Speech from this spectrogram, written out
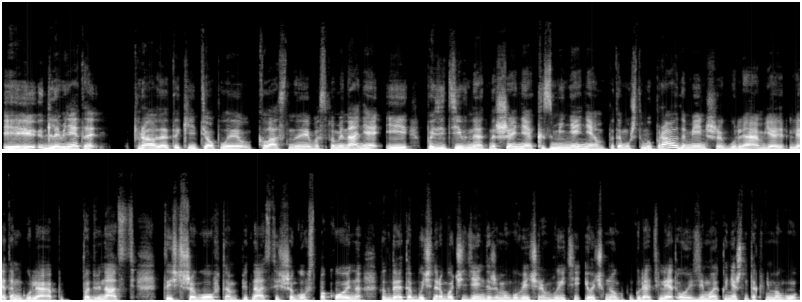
И для меня это правда, такие теплые, классные воспоминания и позитивное отношение к изменениям, потому что мы, правда, меньше гуляем. Я летом гуляю по 12 тысяч шагов, там, 15 тысяч шагов спокойно, когда это обычный рабочий день, даже могу вечером выйти и очень много погулять лет. Ой, зимой, конечно, так не могу.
